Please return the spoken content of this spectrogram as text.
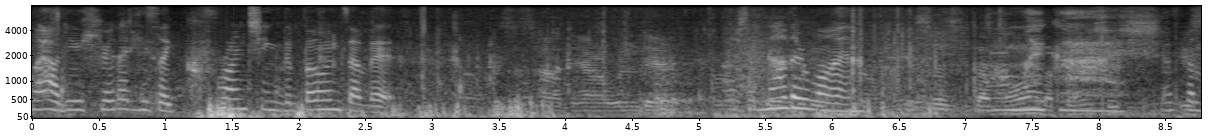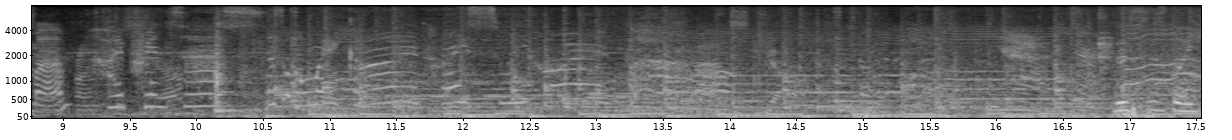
Wow, do you hear that? He's like crunching the bones of it. This is how they are when they're. There's another one. This is the Oh mom, my the gosh. princess. That's the mom? Hi, princess, princess. Oh my god. Hi, sweetheart. Wow. Yeah. This is like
